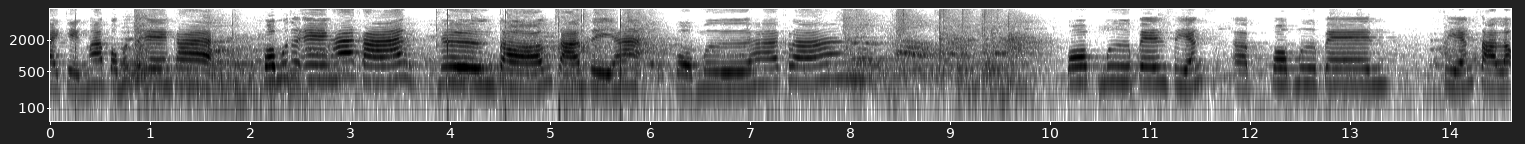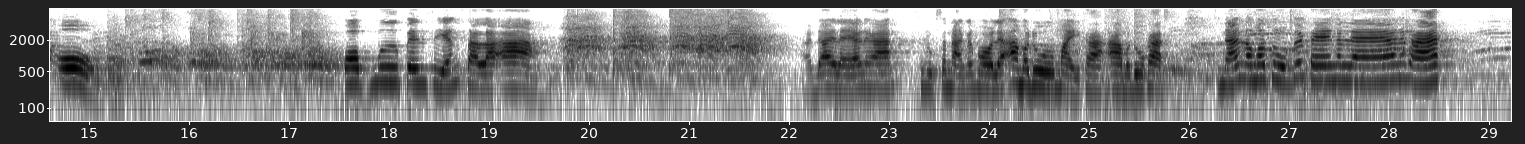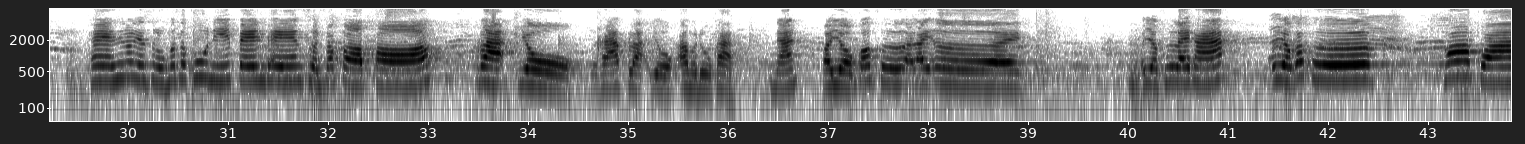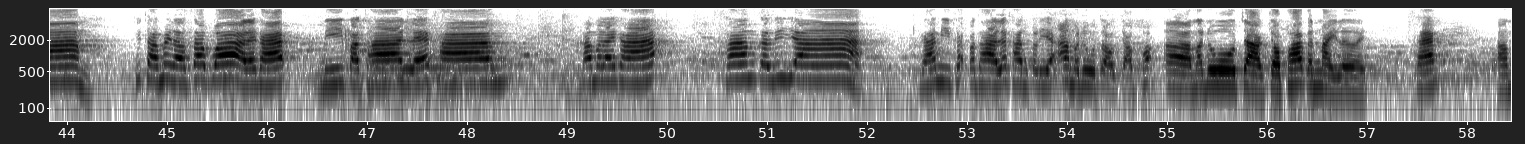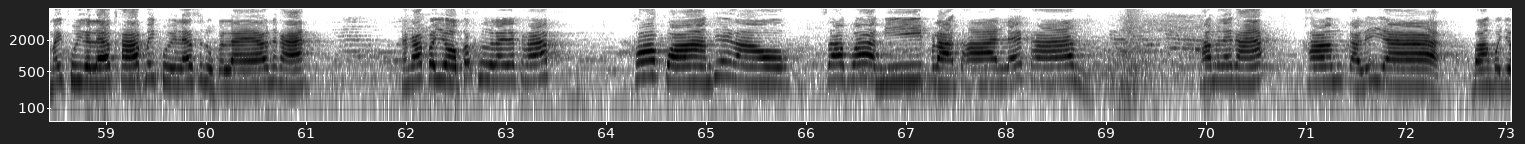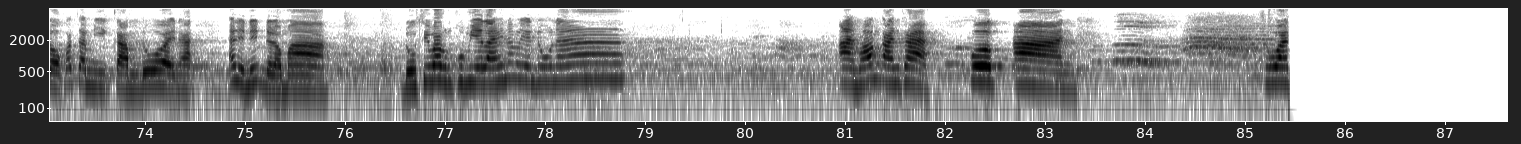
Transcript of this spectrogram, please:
ที่ได้เก่งมากปรบมือตัวเองค่ะปรบมือตัวเองห้าครั้งหนึ่งสองสามสี่ห้าปรบมือห้าครั้งปรบมือเป็นเสียงปรบมือเป็นเสียงสาระโอปรบมือเป็นเสียงสาระอาได้แล้วนะคะสนุกสนานกันพอแล้วอะมาดูใหม่ค่ะอะมาดูค่ะ ฉะนั้นเรามาสรุปด้วยเพลงกันแล้วนะคะ เพลงที่เราเรียนสรุปเมื่อสักครู่นี้เป็นเพลงส่วนประกอบของประโยคนะคะประโยคเอามาดูค่ะ นั้นประโยคก็คืออะไรเอ่ยประโยคคืออะไรคะประโยคก็คือ ข้อความที่ทำให้เราทราบว่าอะไรคะมีประธานและคำคำอะไรคะคำกริยานะคะมีประธานและคำกริยาอะมาดูจากจอามาดูจากจอภาพกันใหม่เลยนะคะ อ่าไม่คุยกันแล้วครับ ไม่คุยกันแล้วสนุกกันแล้วนะคะนะคะประโยคก็คืออะไรนะครับ ข้อความที่ให้เราทราบว่ามีประธานและคำคำอะไรคะคำกริยา บางประโยคก็จะมีกรรมด้วยนะคะอันเดี๋ยวนี้เดี๋ยวเรามา ดูซิว่าคุณครูมีอะไรให้นักเรียนดูนะ อ่านพร้อมกันค่ะ ฝึกอ่านชวน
